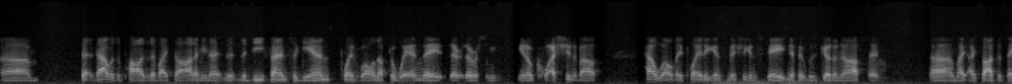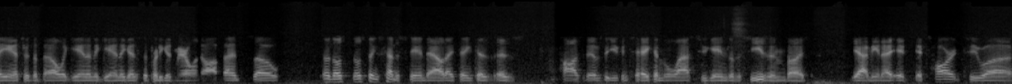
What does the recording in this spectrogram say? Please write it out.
Um, that that was a positive, I thought. I mean, I, the, the defense again played well enough to win. They there there was some you know question about how well they played against Michigan State and if it was good enough. And um, I, I thought that they answered the bell again and again against a pretty good Maryland offense. So you know, those those things kind of stand out, I think, as as positives that you can take in the last two games of the season. But yeah, I mean, I, it, it's hard to uh,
